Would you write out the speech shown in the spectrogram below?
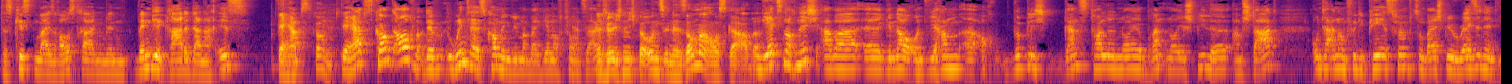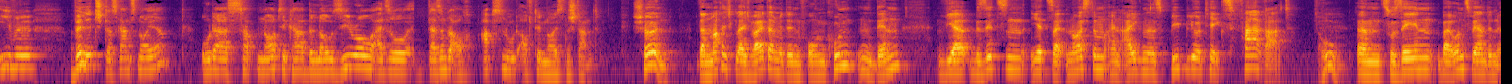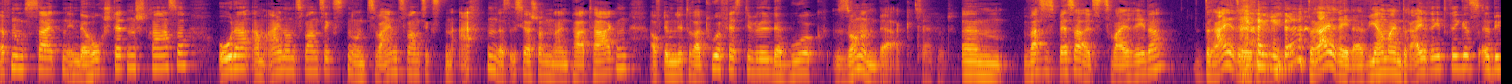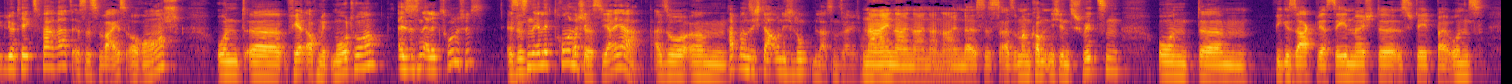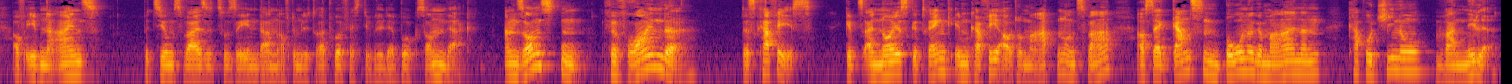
das kistenweise raustragen, wenn, wenn dir gerade danach ist. Der Herbst kommt. Der Herbst kommt auch noch. Der Winter is coming, wie man bei Game of Thrones sagt. Natürlich nicht bei uns in der Sommerausgabe. Und jetzt noch nicht, aber äh, genau. Und wir haben äh, auch wirklich ganz tolle neue, brandneue Spiele am Start. Unter anderem für die PS5 zum Beispiel Resident Evil Village, das ganz neue. Oder Subnautica Below Zero. Also da sind wir auch absolut auf dem neuesten Stand. Schön. Dann mache ich gleich weiter mit den frohen Kunden, denn wir besitzen jetzt seit neuestem ein eigenes Bibliotheksfahrrad. Oh. Ähm, zu sehen bei uns während den Öffnungszeiten in der Hochstettenstraße oder am 21. und 22.8., das ist ja schon in ein paar Tagen, auf dem Literaturfestival der Burg Sonnenberg. Sehr gut. Ähm, was ist besser als zwei Räder? Drei Räder. Drei Räder? Drei Räder. Wir haben ein dreirädriges äh, Bibliotheksfahrrad. Es ist weiß-orange und äh, fährt auch mit Motor. Es ist ein elektronisches. Es ist ein elektronisches, ja, ja. Also, ähm, Hat man sich da auch nicht lumpen lassen, sage ich mal. nein, nein, nein, nein, nein. Da ist es, also man kommt nicht ins Schwitzen und ähm, wie gesagt, wer es sehen möchte, es steht bei uns auf Ebene 1, beziehungsweise zu sehen dann auf dem Literaturfestival der Burg Sonnenberg. Ansonsten, für Freunde des Kaffees gibt's ein neues Getränk im Kaffeeautomaten und zwar aus der ganzen Bohne gemahlenen Cappuccino Vanille.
